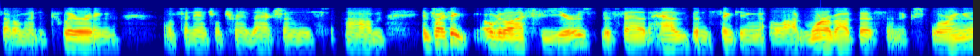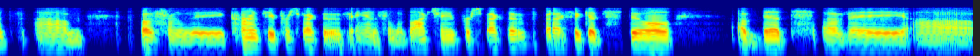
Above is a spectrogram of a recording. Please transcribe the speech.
settlement and clearing of financial transactions. Um, and so I think over the last few years, the Fed has been thinking a lot more about this and exploring it, um, both from the currency perspective and from the blockchain perspective. But I think it's still a bit of a uh,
